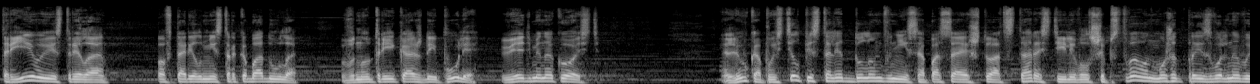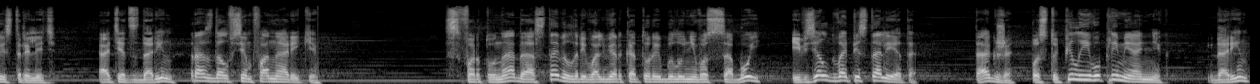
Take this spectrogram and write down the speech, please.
«Три выстрела», – повторил мистер Кабадула – Внутри каждой пули – ведьмина кость. Люк опустил пистолет дулом вниз, опасаясь, что от старости или волшебства он может произвольно выстрелить. Отец Дарин раздал всем фонарики. Сфортунадо оставил револьвер, который был у него с собой, и взял два пистолета. Также поступил и его племянник. Дарин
